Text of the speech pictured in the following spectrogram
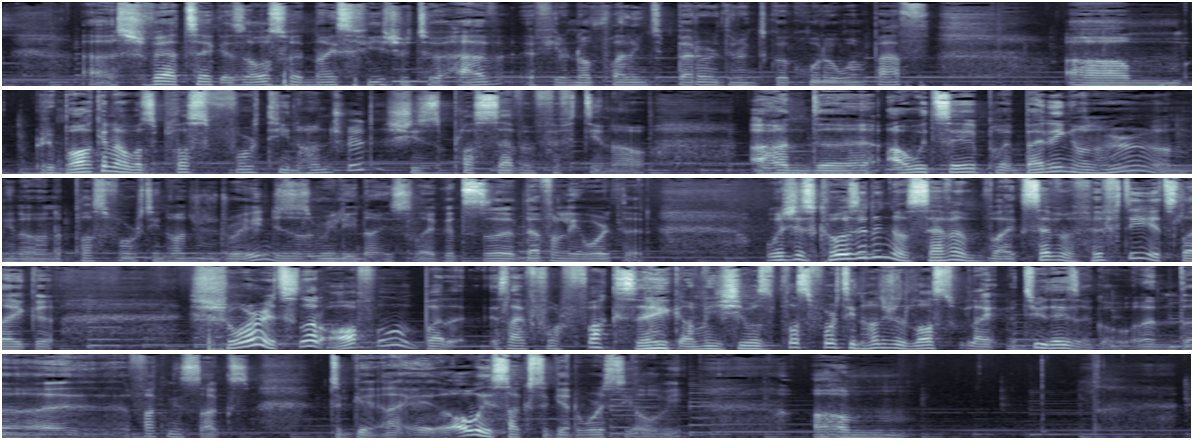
Uh, is also a nice feature to have if you're not planning to better during the quarter one path. Um, Rybakina was plus 1400, she's plus 750 now. And uh, I would say betting on her on you know in a plus 1400 range is really nice. Like it's uh, definitely worth it. Which is closing in on seven like 750. It's like uh, sure it's not awful but it's like for fuck's sake i mean she was plus 1400 last like two days ago and uh, it fucking sucks to get uh, it always sucks to get worse clv um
